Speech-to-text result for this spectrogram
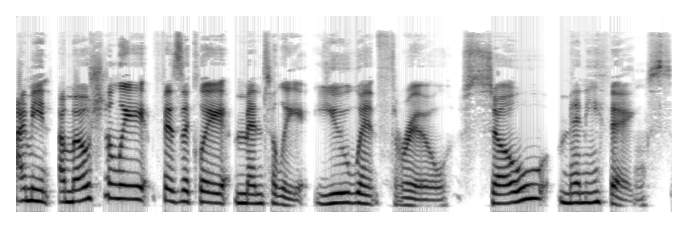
I mean, emotionally, physically, mentally, you went through so many things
